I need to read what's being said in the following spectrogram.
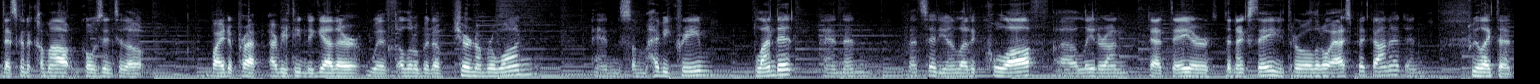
That's going to come out, goes into the Vita Prep, everything together with a little bit of cure number one and some heavy cream. Blend it, and then that's it. You know, let it cool off. Uh, later on that day or the next day, you throw a little aspic on it, and we like to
